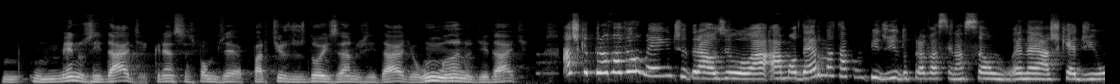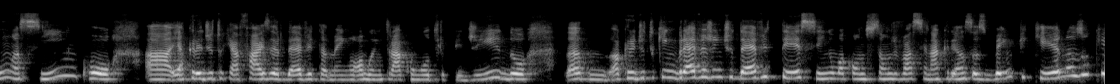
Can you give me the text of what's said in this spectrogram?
com menos idade, crianças, vamos dizer, a partir dos dois anos de idade, ou um ano de idade? Acho que provavelmente, Drauzio, a, a Moderna está com pedido para vacinação, né, acho que é de 1 a 5, ah, e acredito que a Pfizer deve também logo entrar com outro pedido. Ah, acredito que em breve a gente deve ter, sim, uma condição de vacinar crianças bem pequenas, o que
